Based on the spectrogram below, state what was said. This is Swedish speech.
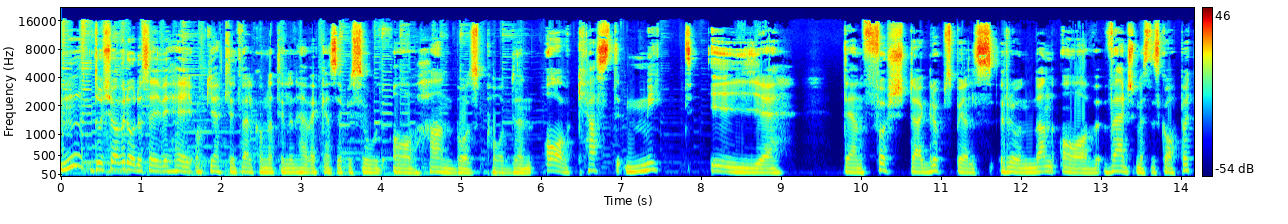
Mm, då kör vi då. Då säger vi hej och hjärtligt välkomna till den här veckans episod av Handbollspodden Avkast mitt i den första gruppspelsrundan av världsmästerskapet.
